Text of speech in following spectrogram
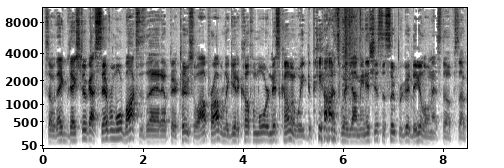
So they they still got several more boxes of that up there too. So I'll probably get a couple more in this coming week. To be honest with you, I mean, it's just a super good deal on that stuff. So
